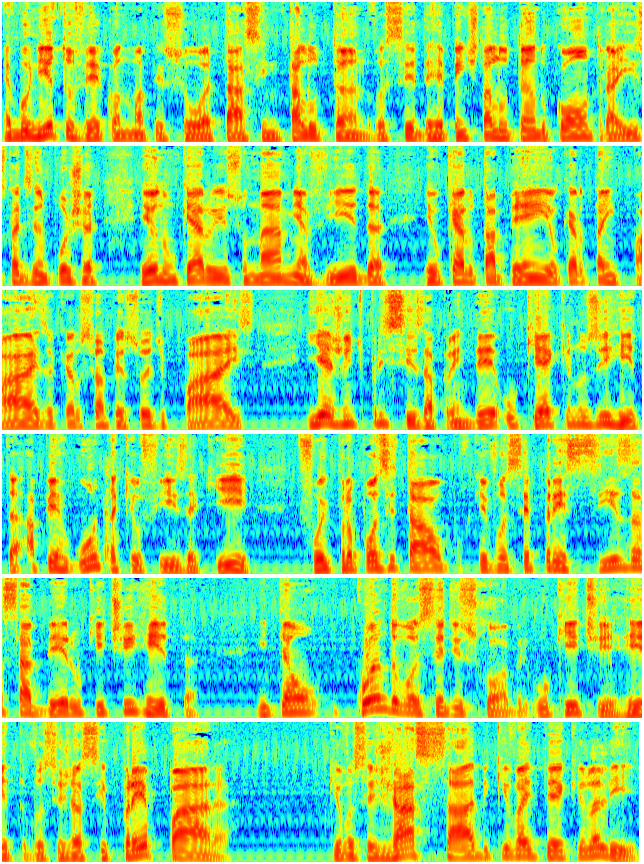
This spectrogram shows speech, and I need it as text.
É bonito ver quando uma pessoa está assim, está lutando. Você de repente está lutando contra isso, está dizendo, poxa, eu não quero isso na minha vida. Eu quero estar tá bem, eu quero estar tá em paz, eu quero ser uma pessoa de paz. E a gente precisa aprender o que é que nos irrita. A pergunta que eu fiz aqui foi proposital, porque você precisa saber o que te irrita. Então, quando você descobre o que te irrita, você já se prepara, porque você já sabe que vai ter aquilo ali.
